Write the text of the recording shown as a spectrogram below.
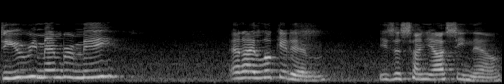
do you remember me? And I look at him. He's a sannyasi now.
